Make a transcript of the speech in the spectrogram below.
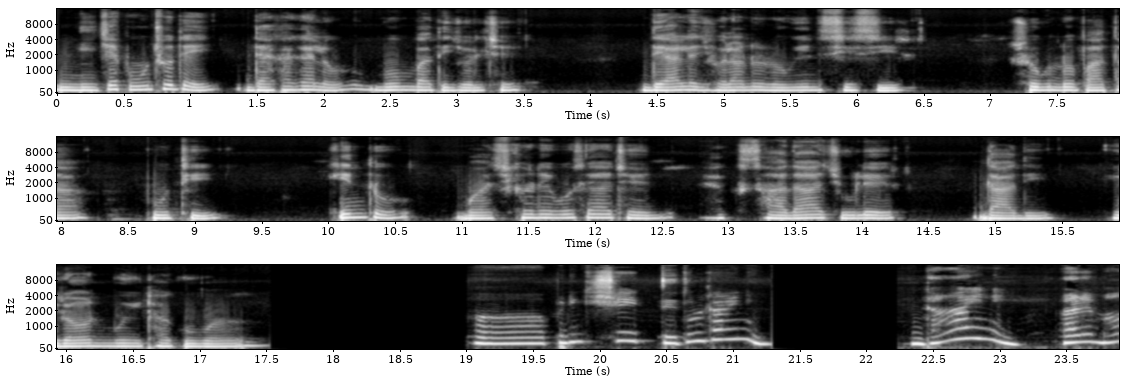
নিচে পৌঁছতেই দেখা গেল মোমবাতি জ্বলছে। দেয়ালে ঝোলানো রঙিন শিশির শুকনো পাতা পুঁথি। কিন্তু মাঝখানে বসে আছেন এক সাদা চুলের দাদি হিরণময়ী ঠাকুমা। আপনি কি সেই তেঁতুল ডাইনি? ডাইনি? আরে মা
